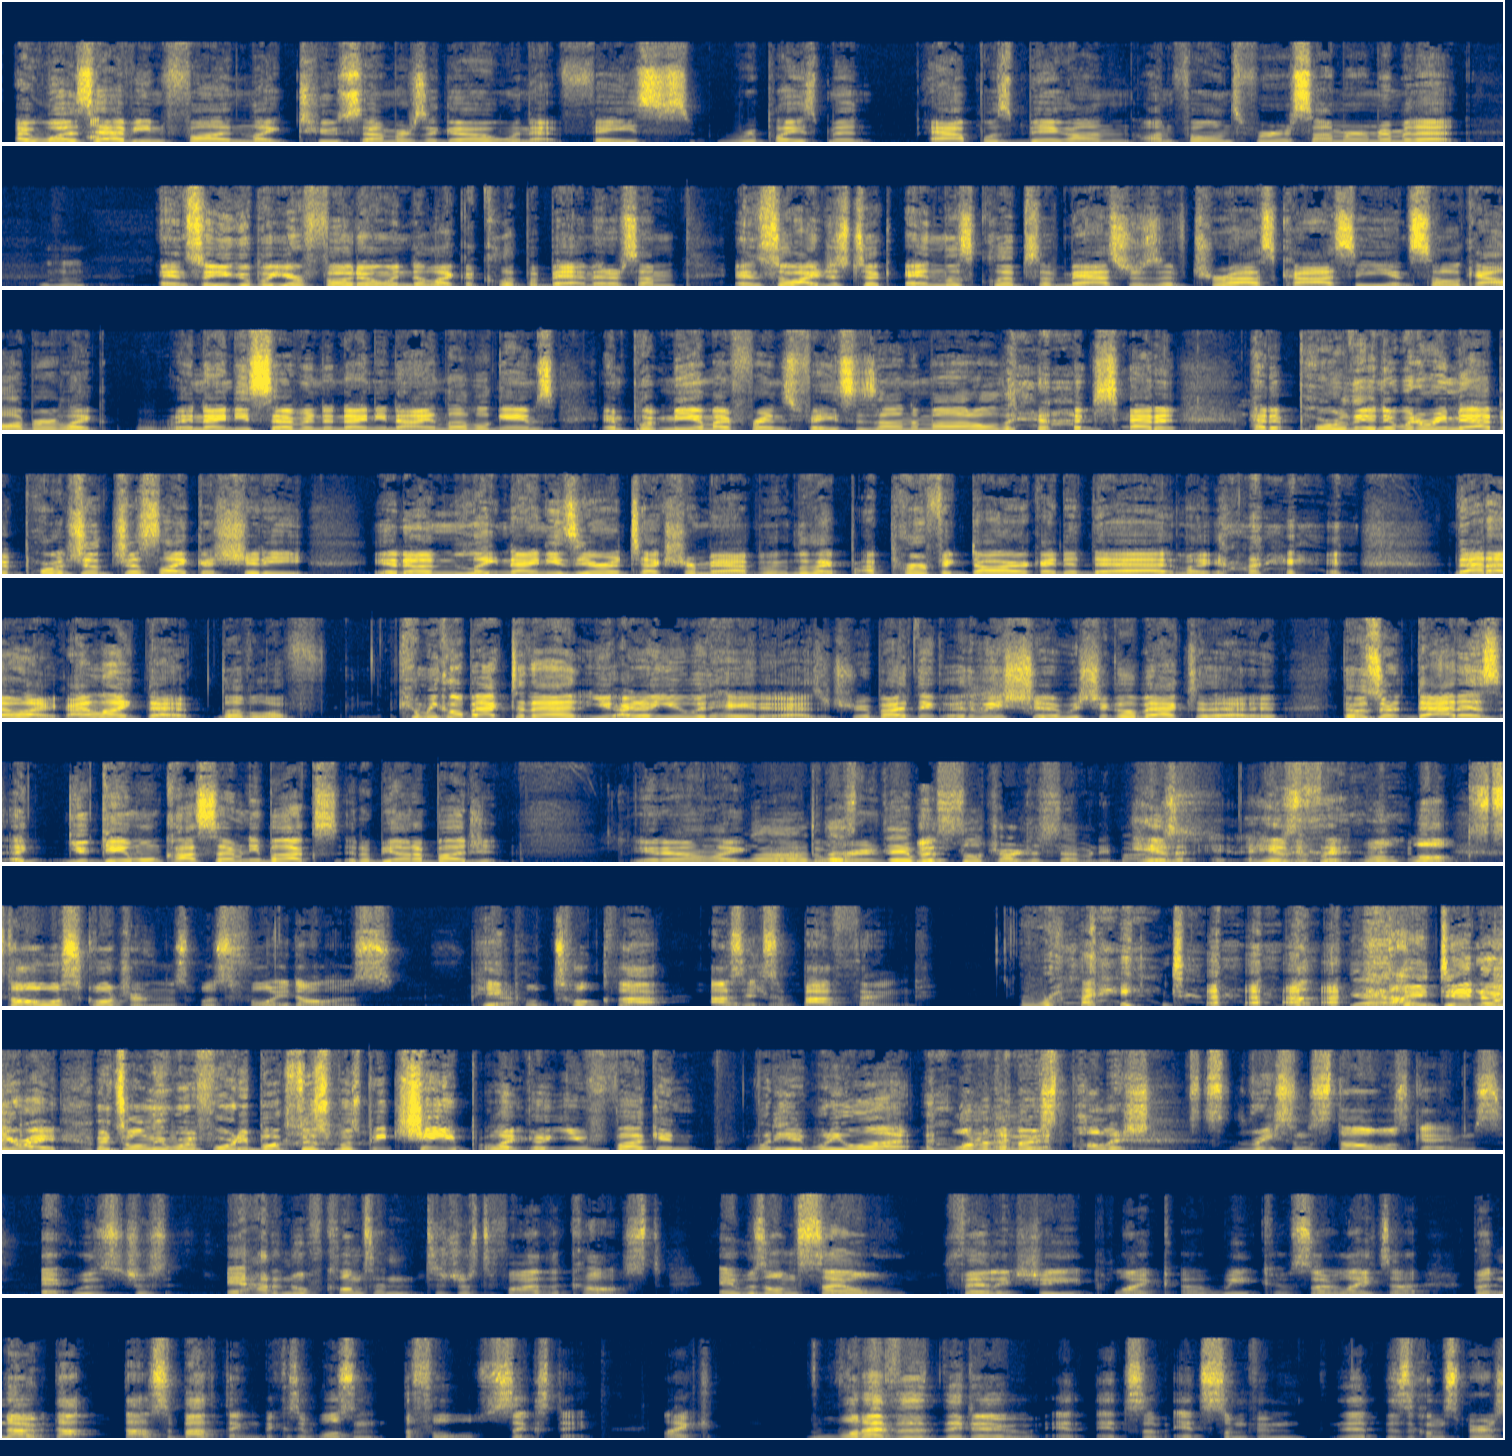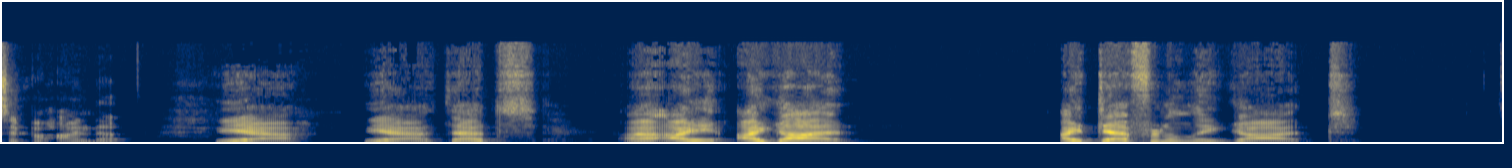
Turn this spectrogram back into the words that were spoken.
I was having fun like two summers ago when that face replacement app was big on on phones for a summer. Remember that? Mhm. And so you could put your photo into like a clip of Batman or something. And so I just took endless clips of Masters of Teräs Käsi and Soul Calibur, like in 97 to 99 level games, and put me and my friends' faces on the model. I just had it had it poorly, and it would remap it poor, just, just like a shitty, you know, late 90s era texture map. It looked like a perfect dark. I did that. Like that I like. I like that level of can we go back to that? You, I know you would hate it as a true, but I think we should. We should go back to that. It, those are that is a your game won't cost seventy bucks. It'll be on a budget. You know, like don't have to those- worry. they would still charge us seventy bucks. Here's here's the thing. Well, look, Star Wars Squadrons was forty dollars. People took that as That's it's true. a bad thing. Right? Yeah. they did. No, Like- you're right. It's only worth forty bucks. This must be cheap. Like, like you fucking. What do you What do you want? One of the most polished recent Star Wars games. It was just it had enough content to justify the cost. It was on sale fairly cheap, like a week or so later. But no, that that's a bad thing because it wasn't the full sixty. Like whatever they do, it, it's it's something. There's a conspiracy behind it. Yeah, yeah, that's I I got I definitely got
